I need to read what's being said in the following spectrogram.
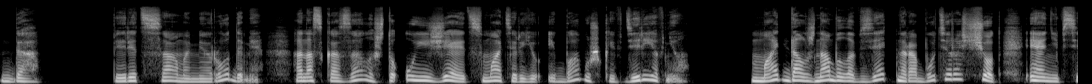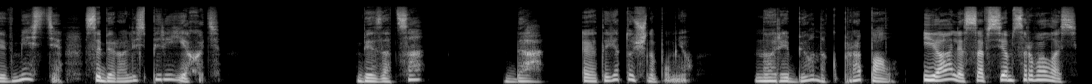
Да, перед самыми родами она сказала, что уезжает с матерью и бабушкой в деревню. Мать должна была взять на работе расчет, и они все вместе собирались переехать. Без отца? Да, это я точно помню. Но ребенок пропал, и Аля совсем сорвалась.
